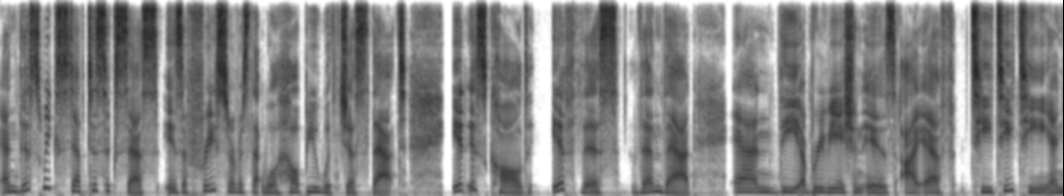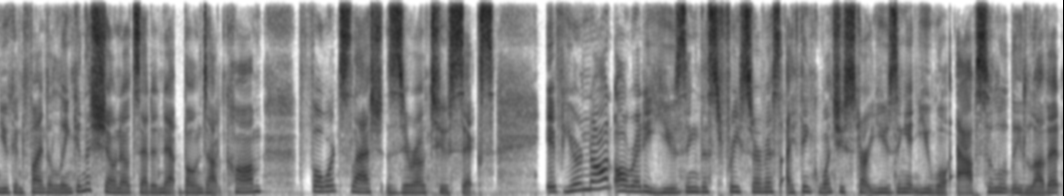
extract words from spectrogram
And this week's Step to Success is a free service that will help you with just that. It is called If This, Then That, and the abbreviation is IFTTT. And you can find a link in the show notes at AnnettBone.com forward slash 026. If you're not already using this free service, I think once you start using it, you will absolutely love it.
